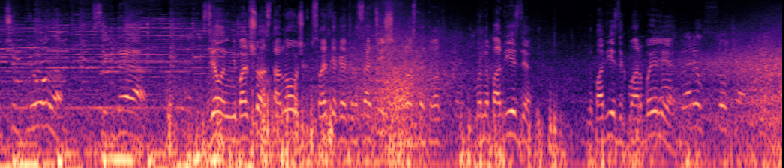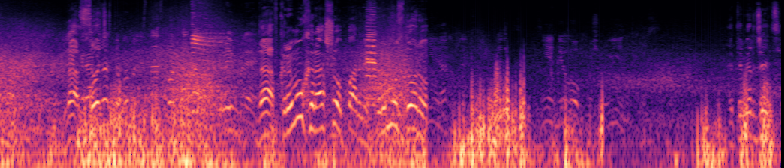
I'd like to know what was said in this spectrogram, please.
Будь чемпионом. Всегда. Сделали небольшую остановочку. Посмотрите, какая красотища. Просто это вот мы на подъезде. На подъезде к Марбелии. Говорил в Сочи. Да, Сочи. что выбрали транспорт на Крым, бля. Да, в Крыму хорошо, парни. В Крыму здорово. Нет, не лоб еще уедет. Это эмердженси.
